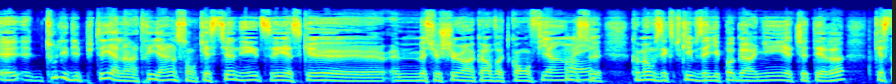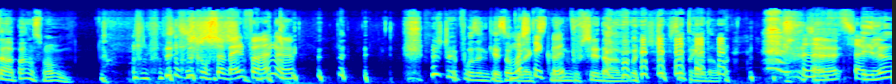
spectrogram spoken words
euh, tous les députés à l'entrée hier sont questionnés. Tu sais, est-ce que euh, M. Scheer a encore votre confiance? Ouais. Euh, comment vous expliquez que vous n'ayez pas gagné, etc. Qu'est-ce que t'en penses, Maud? Je trouve ça bien fun. Moi, je te pose une question Moi, pendant je que tu une bouchée dans la bouche. Je trouve ça très drôle. Euh, et là,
